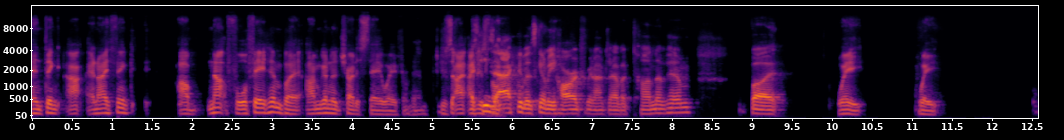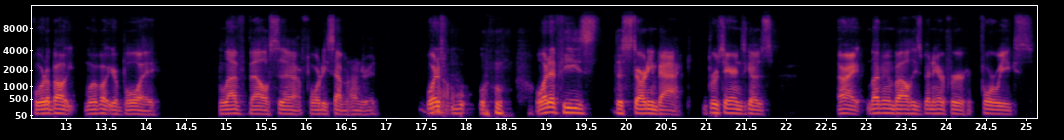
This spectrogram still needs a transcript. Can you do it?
and think I- and I think I'll not full fade him, but I'm gonna try to stay away from him because I, I just he's active, it's gonna be hard for me not to have a ton of him. But wait, wait. What about what about your boy Lev Bell sitting at 4,700? What if what if he's the starting back? Bruce Arians goes, all right, Le'Veon Bell. He's been here for four weeks.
